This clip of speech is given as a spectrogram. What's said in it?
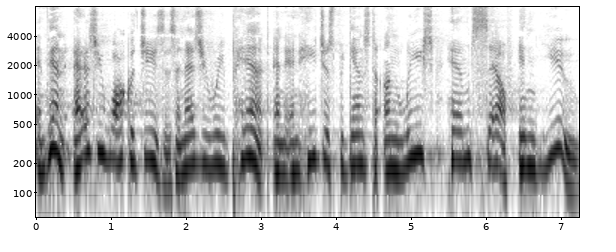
And then as you walk with Jesus and as you repent and, and he just begins to unleash himself in you,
